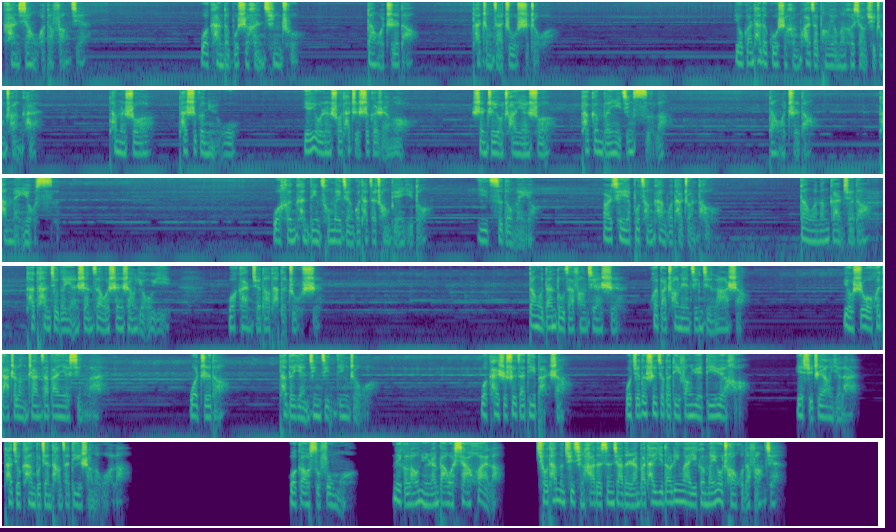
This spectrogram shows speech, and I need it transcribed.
看向我的房间，我看得不是很清楚，但我知道，他正在注视着我。有关她的故事很快在朋友们和小区中传开。他们说她是个女巫，也有人说她只是个人偶，甚至有传言说她根本已经死了。但我知道，她没有死。我很肯定，从没见过她在床边移动，一次都没有，而且也不曾看过她转头。但我能感觉到。他探究的眼神在我身上游移，我感觉到他的注视。当我单独在房间时，会把窗帘紧紧拉上。有时我会打着冷战在半夜醒来。我知道，他的眼睛紧盯着我。我开始睡在地板上，我觉得睡觉的地方越低越好，也许这样一来，他就看不见躺在地上的我了。我告诉父母，那个老女人把我吓坏了，求他们去请哈德森家的人把她移到另外一个没有窗户的房间。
